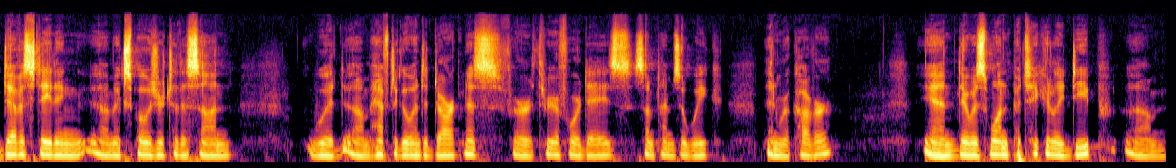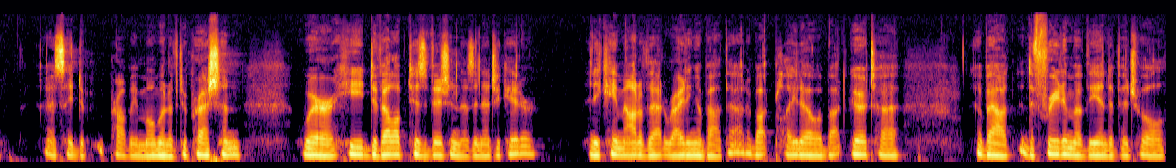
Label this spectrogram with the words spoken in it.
devastating um, exposure to the sun, would um, have to go into darkness for three or four days, sometimes a week, and recover. And there was one particularly deep, um, I say probably moment of depression, where he developed his vision as an educator. And he came out of that writing about that, about Plato, about Goethe, about the freedom of the individual,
